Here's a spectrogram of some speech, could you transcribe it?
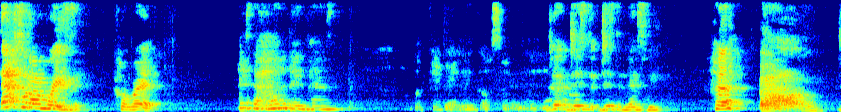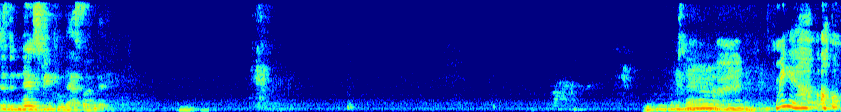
That's what I'm raising. Correct. It's the holiday, Pastor. Okay, that didn't go so good. Ju- Just, just the next week. Huh? Just the next week from that Sunday. Meow.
